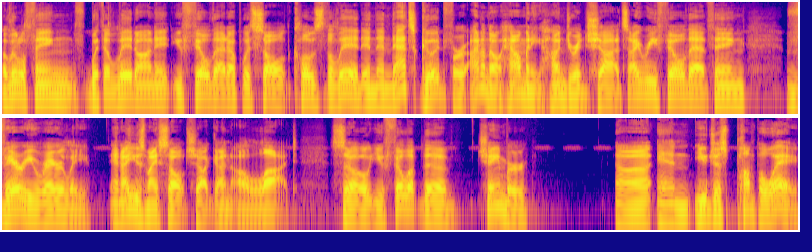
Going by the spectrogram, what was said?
a little thing with a lid on it. You fill that up with salt, close the lid, and then that's good for I don't know how many hundred shots. I refill that thing very rarely, and I use my salt shotgun a lot. So you fill up the chamber uh, and you just pump away.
